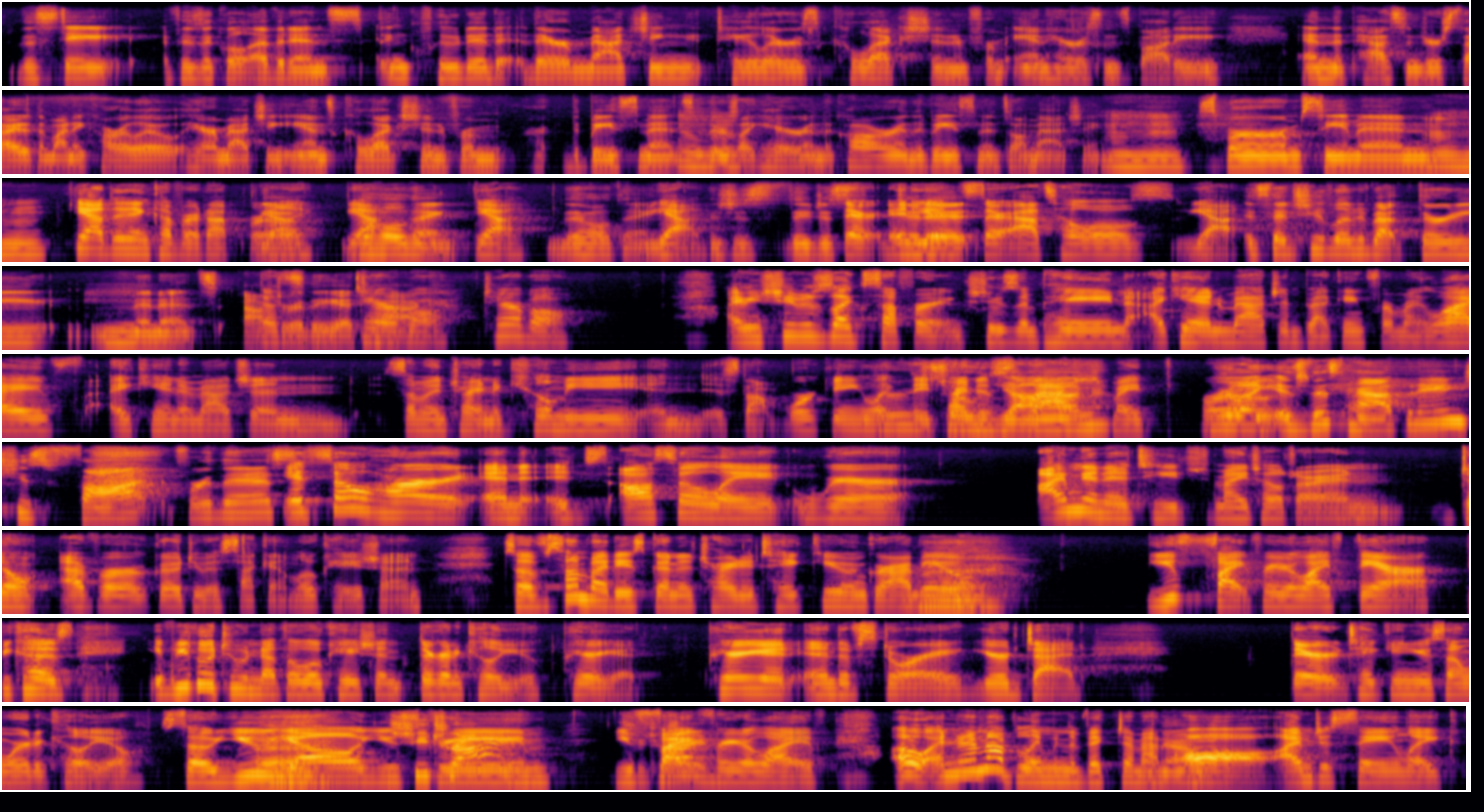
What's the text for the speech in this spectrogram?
The state physical evidence included their matching Taylor's collection from Ann Harrison's body and the passenger side of the Monte Carlo hair matching Ann's collection from her- the basement. So there's mm-hmm. like hair in the car and the basement. It's all matching. Mm-hmm. Sperm, semen, mm-hmm. Yeah, they didn't cover it up really. yeah, Yeah. the whole thing. Yeah. the whole thing. Yeah. it's just they just They're did idiots. it. They're assholes. Yeah. It said she lived about 30 minutes after That's the attack. Terrible. Terrible. I mean, she was like suffering. She was in pain. I can't imagine begging for my life. I can't imagine someone trying to kill me and it's not working. Like You're they so tried to young. slash my throat. You're like, is this happening? She's fought for this. it's so hard. And it's also like where I'm going to teach my children don't ever go to a second location. So if somebody's going to try to take you and grab you, you fight for your life there because if you go to another location, they're going to kill you. Period. Period. End of story. You're dead. They're taking you somewhere to kill you. So you yell, you She tried. scream, you She fight tried. for your life. Oh, and I'm not blaming the victim at No. all. I'm just saying, like,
